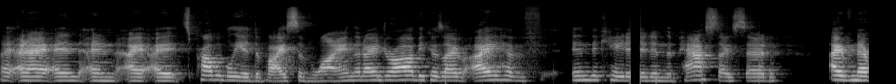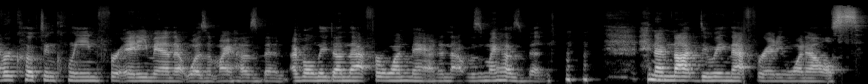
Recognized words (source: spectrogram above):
And I and and I, I it's probably a divisive line that I draw because I've I have indicated in the past I said I've never cooked and cleaned for any man that wasn't my husband. I've only done that for one man, and that was my husband. and I'm not doing that for anyone else.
